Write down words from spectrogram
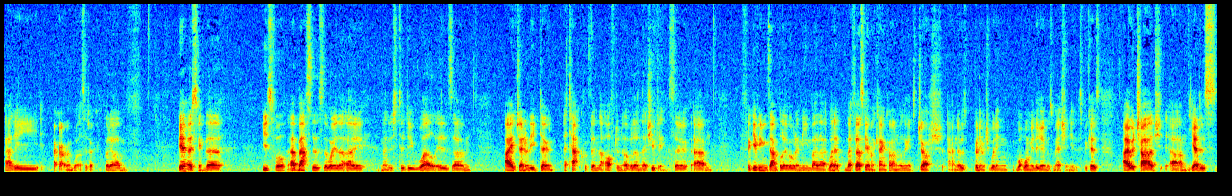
a I can't remember what else I took, but um, yeah, I just think they're useful. At Masters, the way that I managed to do well is um, I generally don't attack with them that often, than their shooting. So, um, for giving an example of what I mean by that, when I, my first game at CanCon was against Josh, and it was pretty much winning. What won me the game was my Eshin units because I would charge. Um, he had his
